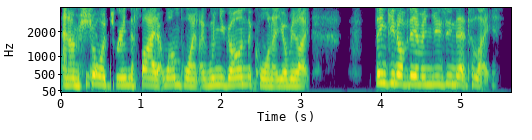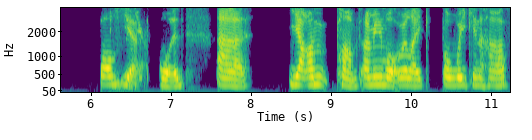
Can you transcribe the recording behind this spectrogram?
And I'm sure yeah. during the fight at one point, like when you go in the corner, you'll be like thinking of them and using that to like bolster yeah. you forward. Uh, yeah, I'm pumped. I mean, what we're like a week and a half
